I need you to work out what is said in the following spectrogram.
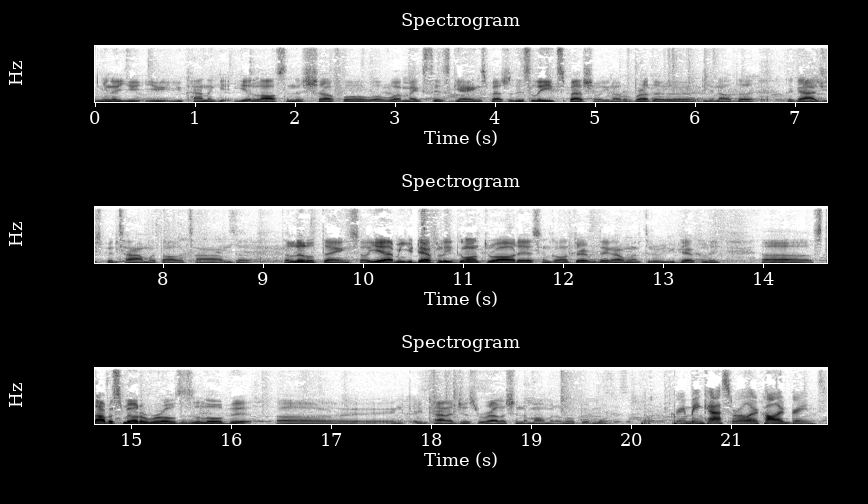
you know, you, you, you kind of get, get, lost in the shuffle of, what makes this game special, this league special. You know, the brotherhood. You know, the the guys you spend time with all the time, the the little things. So yeah, I mean, you're definitely going through all this and going through everything I went through. You definitely uh, stop and smell the roses a little bit uh, and, and kind of just relish in the moment a little bit more. Green bean casserole or collard greens?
